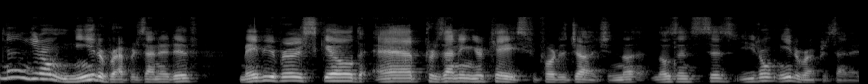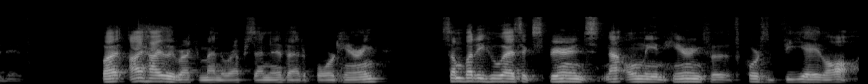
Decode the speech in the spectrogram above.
No, you don't need a representative. Maybe you're very skilled at presenting your case before the judge. In the, those instances, you don't need a representative. But I highly recommend a representative at a board hearing, somebody who has experience not only in hearings, but of course, VA law.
